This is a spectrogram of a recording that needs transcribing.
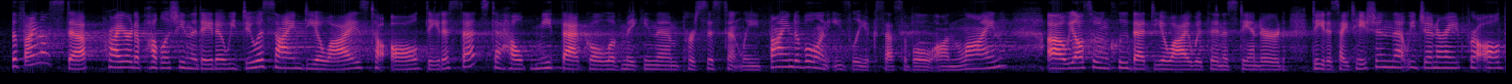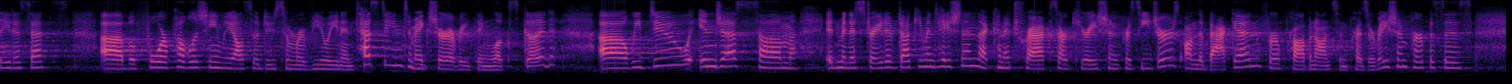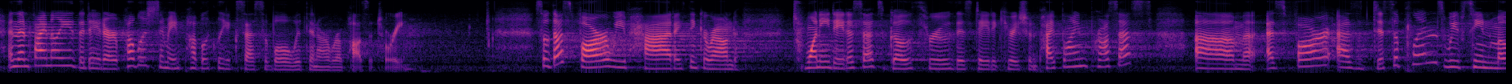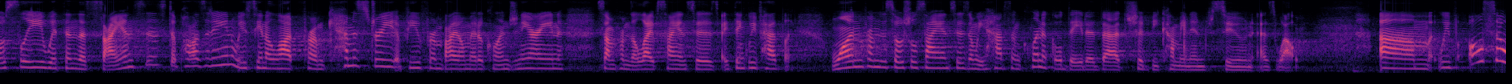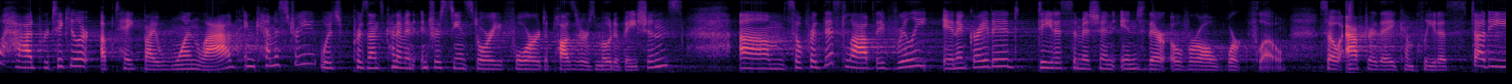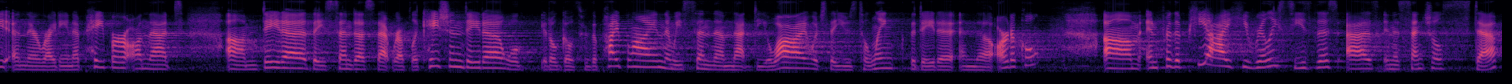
The final step, prior to publishing the data, we do assign DOIs to all data sets to help meet that goal of making them persistently findable and easily accessible online. Uh, we also include that DOI within a standard data citation that we generate for all data sets. Uh, before publishing, we also do some reviewing and testing to make sure everything looks good. Uh, we do ingest some administrative documentation that kind of tracks our curation procedures on the back end for provenance and preservation purposes. And then finally, the data are published and made publicly accessible within our repository. So thus far, we've had, I think, around 20 data sets go through this data curation pipeline process. Um, as far as disciplines, we've seen mostly within the sciences depositing. We've seen a lot from chemistry, a few from biomedical engineering, some from the life sciences. I think we've had like one from the social sciences, and we have some clinical data that should be coming in soon as well. Um, we've also had particular uptake by one lab in chemistry, which presents kind of an interesting story for depositors' motivations. Um, so for this lab, they've really integrated data submission into their overall workflow. So after they complete a study and they're writing a paper on that um, data, they send us that replication data, we'll, it'll go through the pipeline, then we send them that DOI, which they use to link the data and the article. Um, and for the PI, he really sees this as an essential step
